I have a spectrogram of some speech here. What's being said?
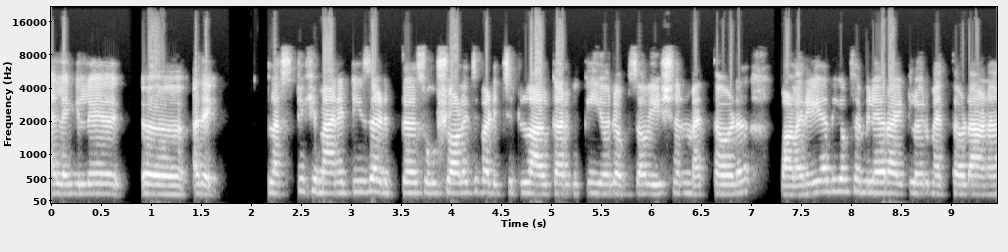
അല്ലെങ്കിൽ അതെ പ്ലസ് ടു ഹ്യൂമാനിറ്റീസ് എടുത്ത് സോഷ്യോളജി പഠിച്ചിട്ടുള്ള ആൾക്കാർക്കൊക്കെ ഈ ഒരു ഒബ്സർവേഷൻ മെത്തേഡ് വളരെയധികം ഫെമിലിയർ ആയിട്ടുള്ള ഒരു മെത്തേഡാണ്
